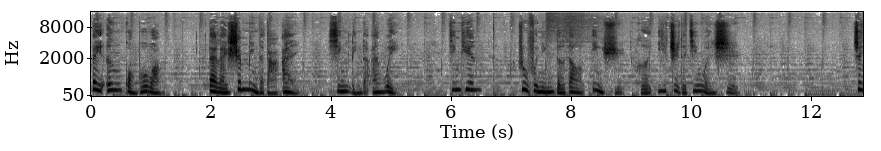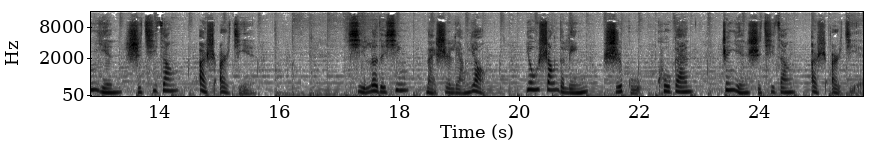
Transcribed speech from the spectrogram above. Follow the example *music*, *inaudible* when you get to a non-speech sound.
贝恩广播网带来生命的答案，心灵的安慰。今天祝福您得到应许和医治的经文是《箴言》十七章二十二节：“喜乐的心乃是良药，忧伤的灵使骨枯干。”《箴言》十七章二十二节。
